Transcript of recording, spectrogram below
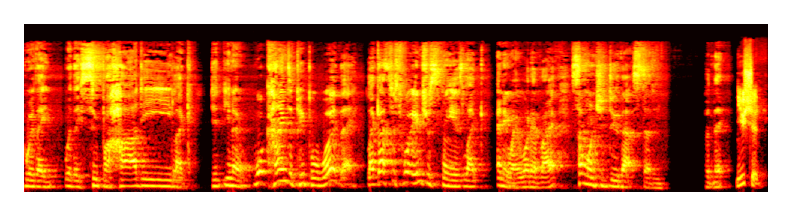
Like, were they were they super hardy? Like, did you know what kinds of people were they? Like, that's just what interests me. Is like, anyway, whatever. Right? Someone should do that study, but they, you should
